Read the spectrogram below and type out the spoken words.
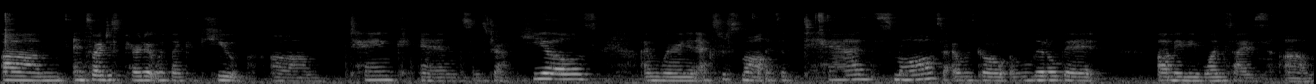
Um, and so I just paired it with like a cute um, tank and some strappy heels. I'm wearing an extra small. It's a tad small, so I would go a little bit, uh, maybe one size um,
